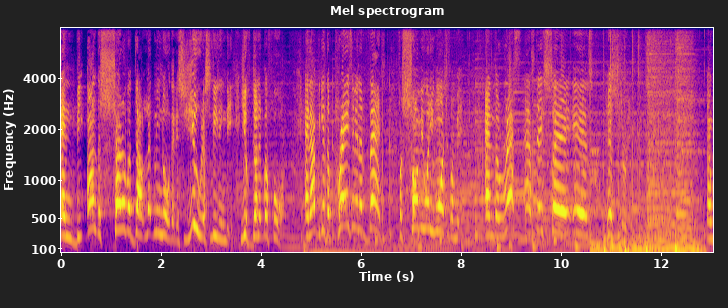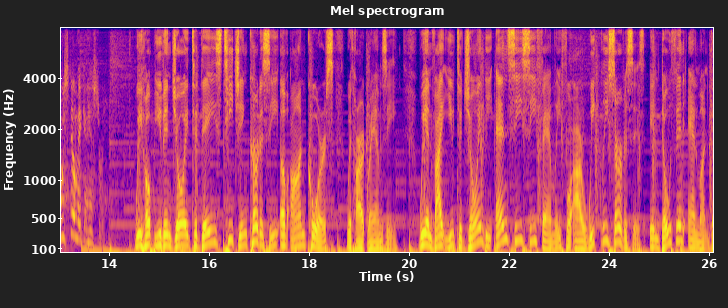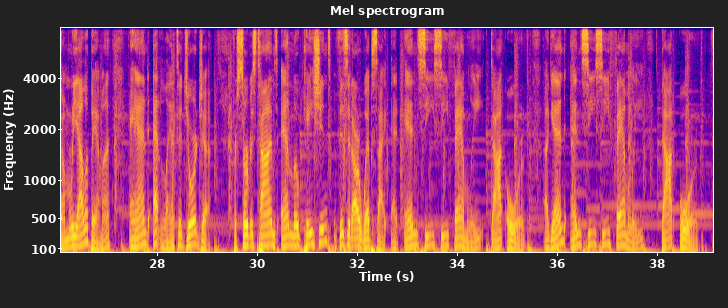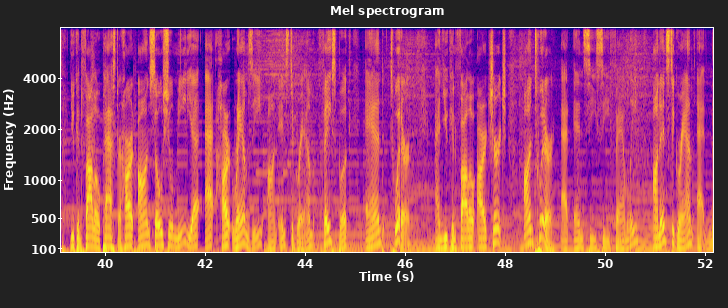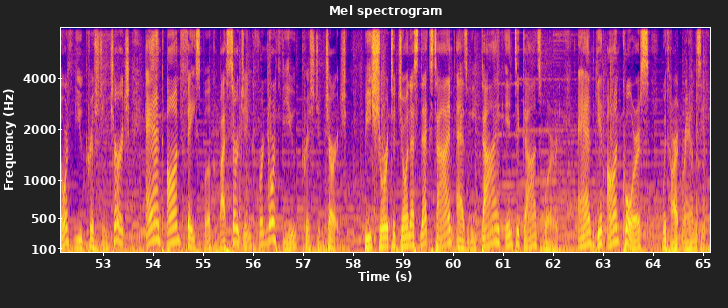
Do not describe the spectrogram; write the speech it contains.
and beyond the shadow of a doubt, let me know that it's you that's leading me. You've done it before. And I begin to praise him in advance for showing me what he wants from me. And the rest, as they say, is history. And we're still making history. We hope you've enjoyed today's teaching courtesy of On Course with Hart Ramsey. We invite you to join the NCC family for our weekly services in Dothan and Montgomery, Alabama, and Atlanta, Georgia. For service times and locations, visit our website at nccfamily.org. Again, nccfamily.org. You can follow Pastor Hart on social media at Hart Ramsey on Instagram, Facebook, and Twitter. And you can follow our church on Twitter at NCC Family, on Instagram at Northview Christian Church, and on Facebook by searching for Northview Christian Church. Be sure to join us next time as we dive into God's Word and get on course with Hart Ramsey.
